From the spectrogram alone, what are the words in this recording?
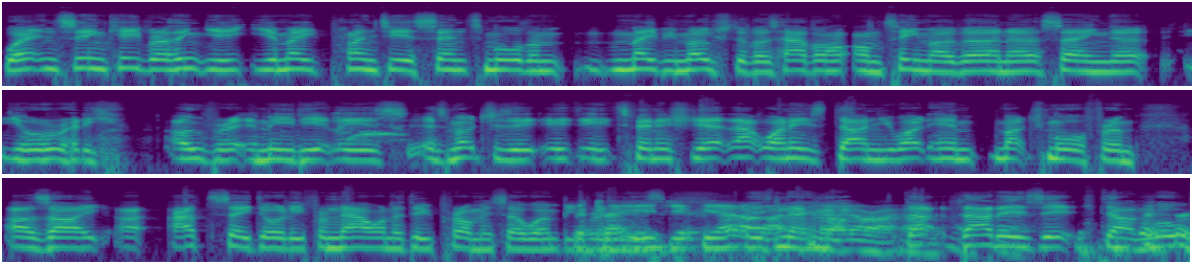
wait and see, Kiva. I think you, you made plenty of sense, more than maybe most of us have on, on Timo Werner, saying that you're already over it immediately as, as much as it, it, it's finished yet. That one is done. You won't hear much more from as I, I have to say, Doyley, from now on, I do promise I won't be okay, his, yeah, his right, name okay, up. that, that is it done. Well,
